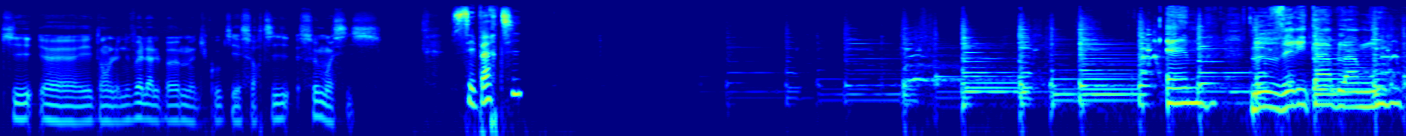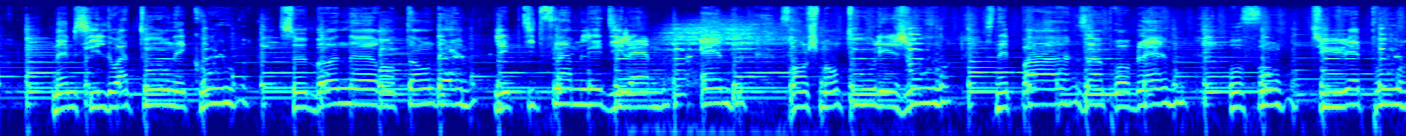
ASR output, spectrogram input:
qui euh, est dans le nouvel album du coup qui est sorti ce mois-ci. C'est parti aime le véritable amour, même s'il doit tourner court. Ce bonheur en tandem, les petites flammes, les dilemmes, aime franchement tous les jours, ce n'est pas un problème. Au fond, tu es pour,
